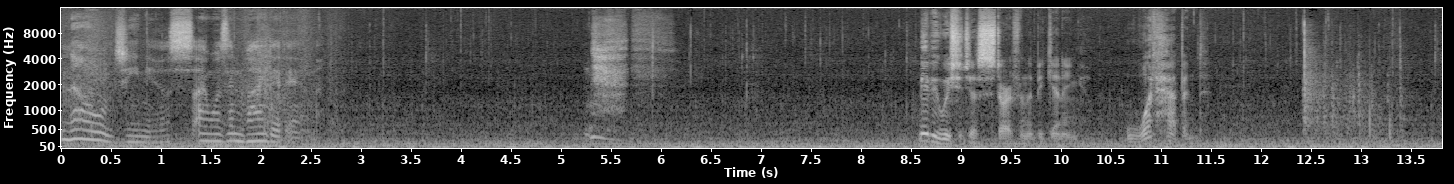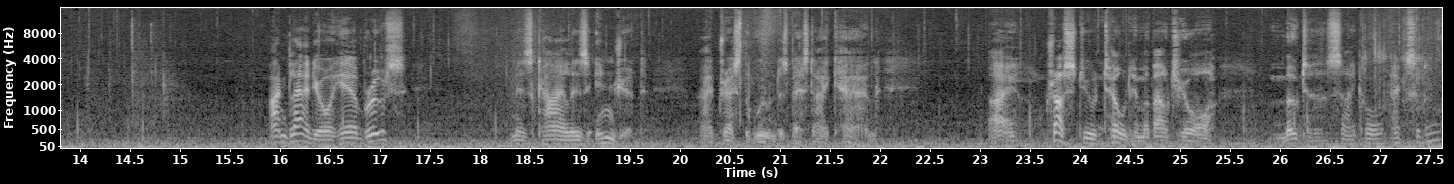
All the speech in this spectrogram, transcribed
No, genius. I was invited in. Maybe we should just start from the beginning. What happened? I'm glad you're here, Bruce. Ms. Kyle is injured. I dressed the wound as best I can. I trust you told him about your motorcycle accident?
